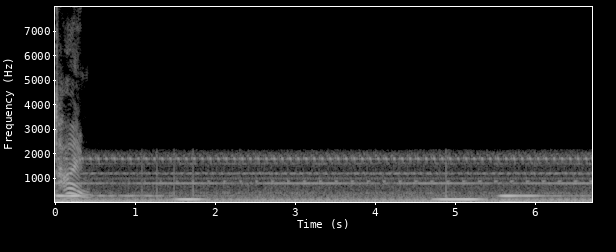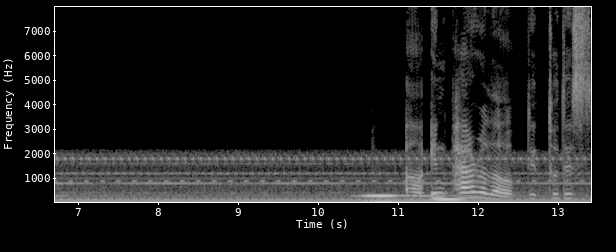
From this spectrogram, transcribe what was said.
time. Uh, in parallel to this,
